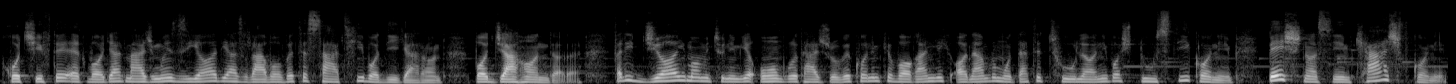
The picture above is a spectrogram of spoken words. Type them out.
خودشیفته اقواگر مجموعه زیادی از روابط سطحی با دیگران با جهان داره. ولی جایی ما می‌تونیم یه عمق رو تجربه کنیم که واقعا یک آدم رو مدت طولانی باش دوستی کنیم بشناسیم کشف کنیم.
